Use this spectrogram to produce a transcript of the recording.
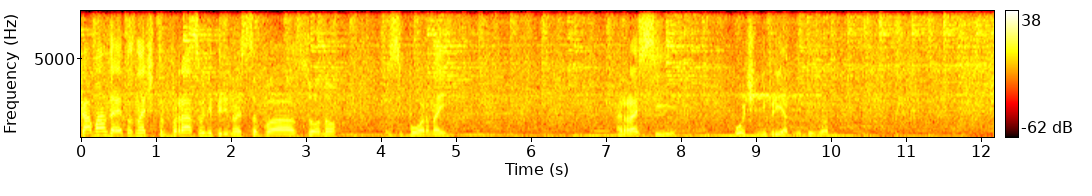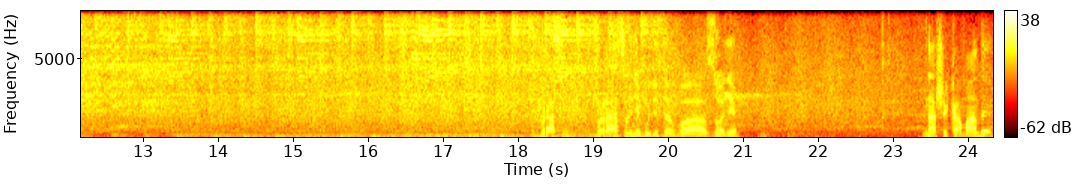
команды. А это значит вбрасывание переносится в зону сборной России. Очень неприятный эпизод. Вбрасывание. Вбрасывание будет в зоне нашей команды.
